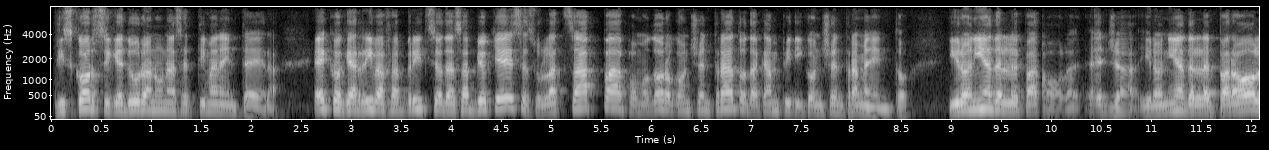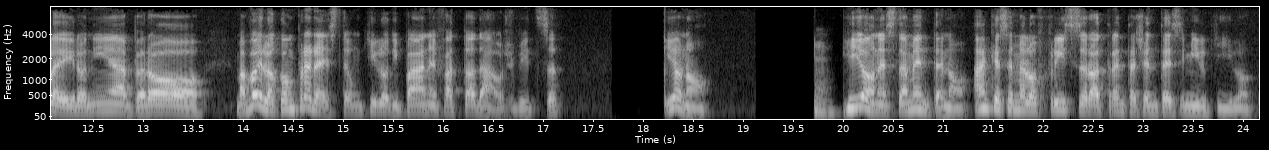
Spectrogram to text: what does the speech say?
discorsi che durano una settimana intera. Ecco che arriva Fabrizio da Sabbio Chiese sulla zappa, pomodoro concentrato da campi di concentramento. Ironia delle parole. Eh già, ironia delle parole, ironia però... Ma voi lo comprereste un chilo di pane fatto ad Auschwitz? Io no. Io onestamente no, anche se me lo offrissero a 30 centesimi il chilo.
